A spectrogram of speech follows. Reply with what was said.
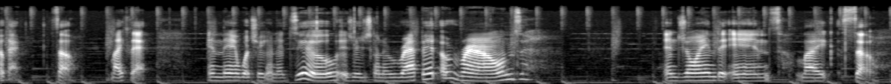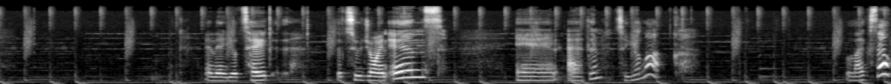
Okay, so like that. And then what you're gonna do is you're just gonna wrap it around and join the ends like so. And then you'll take the two joined ends and add them to your loc. Like so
